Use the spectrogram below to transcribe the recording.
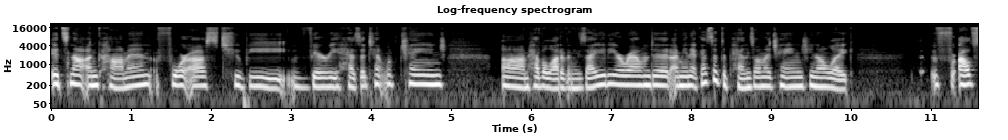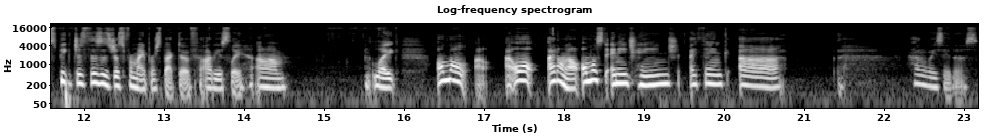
it's not uncommon for us to be very hesitant with change, um, have a lot of anxiety around it. I mean, I guess it depends on the change, you know, like for, I'll speak just this is just from my perspective, obviously. Um, like almost I, I don't know, almost any change, I think uh how do I say this?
